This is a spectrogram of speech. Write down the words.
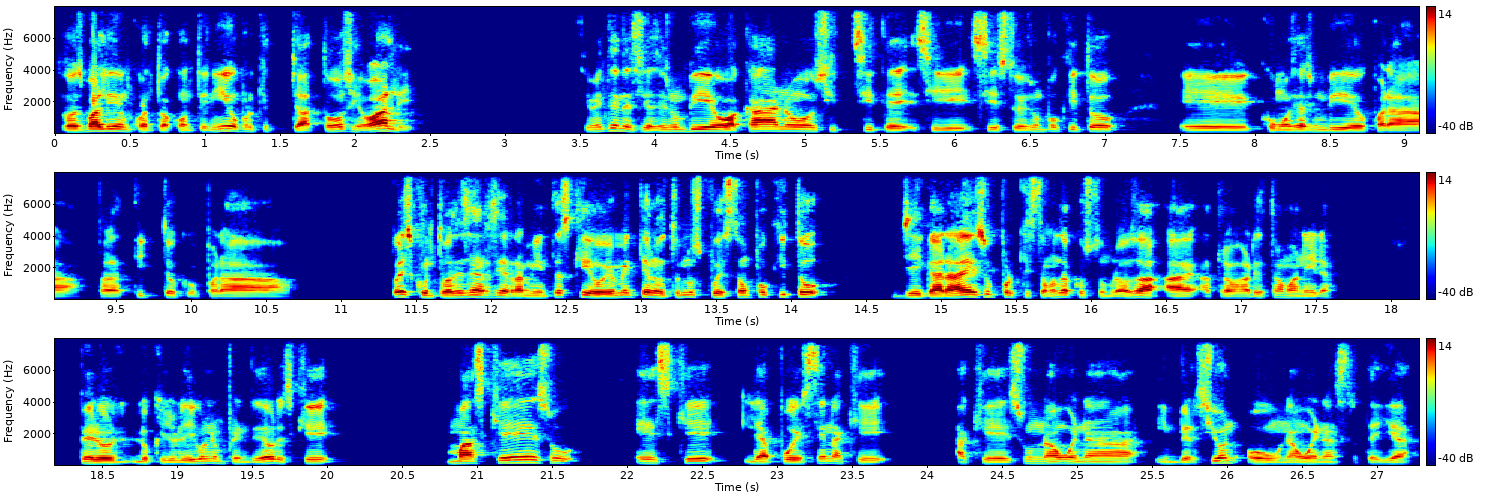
todo es válido en cuanto a contenido, porque ya todo se vale. ¿Sí me entiendes? Si haces un video bacano, si, si, te, si, si estudias un poquito eh, cómo se hace un video para, para TikTok o para, pues con todas esas herramientas que obviamente a nosotros nos cuesta un poquito llegar a eso porque estamos acostumbrados a, trabajar de otra manera. pero lo que yo le digo al emprendedor es que más que eso, es que le apuesten a que, a que es una buena inversión o una buena estrategia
